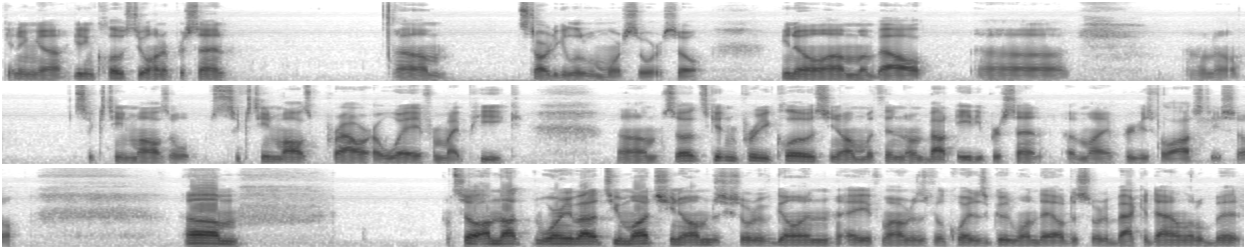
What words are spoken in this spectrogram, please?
getting uh, getting close to 100%, um, started to get a little bit more sore. So, you know, I'm about, uh, I don't know, 16 miles 16 miles per hour away from my peak. Um, so it's getting pretty close. You know, I'm within I'm about 80% of my previous velocity. So, um, so I'm not worrying about it too much. You know, I'm just sort of going, hey, if my arm doesn't feel quite as good one day, I'll just sort of back it down a little bit.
